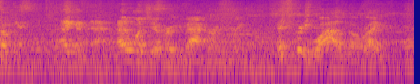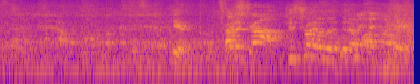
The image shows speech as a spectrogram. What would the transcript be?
Okay, I got that. I don't want you to hurt your back or anything. It's pretty wild, though, right? Here, try to Straw. just try to lift it up off the table.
